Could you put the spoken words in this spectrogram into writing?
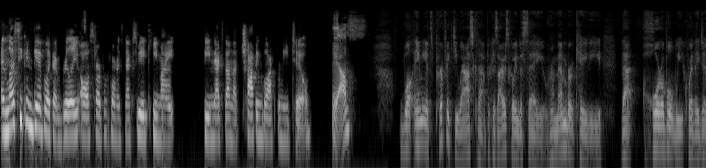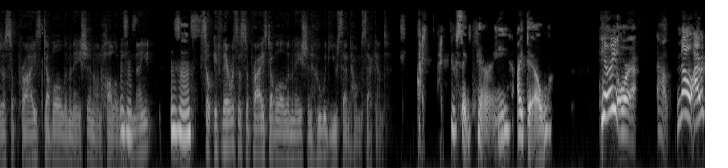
unless he can give like a really all-star performance next week, he might be next on the chopping block for me too. Yeah. Well, Amy, it's perfect you ask that because I was going to say, remember, Katie, that horrible week where they did a surprise double elimination on Halloween Mhm. night? hmm So, if there was a surprise double elimination, who would you send home second? I I do think Harry. I do. Harry or Al- no, I would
